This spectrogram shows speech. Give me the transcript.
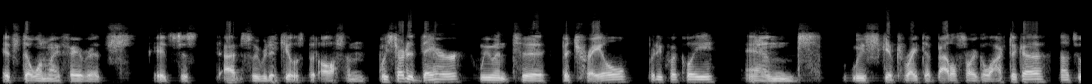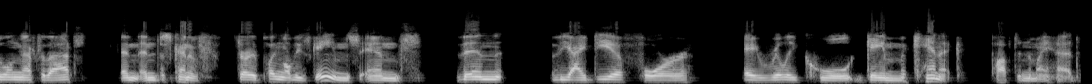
it's still one of my favorites. It's just absolutely ridiculous, but awesome. We started there. We went to Betrayal pretty quickly and we skipped right to Battlestar Galactica not too long after that and, and just kind of started playing all these games. And then the idea for a really cool game mechanic popped into my head.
